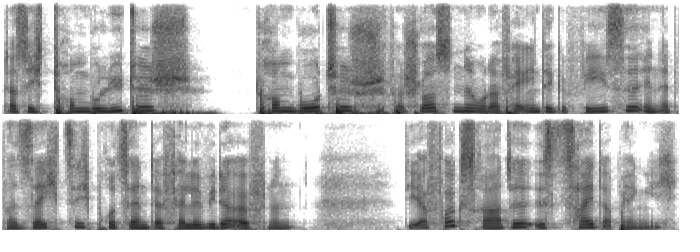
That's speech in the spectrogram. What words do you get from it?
dass sich thrombolytisch, thrombotisch verschlossene oder verengte Gefäße in etwa 60 Prozent der Fälle wieder öffnen. Die Erfolgsrate ist zeitabhängig.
